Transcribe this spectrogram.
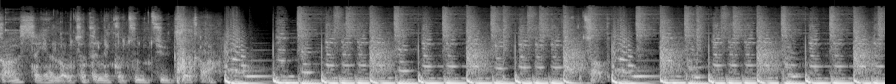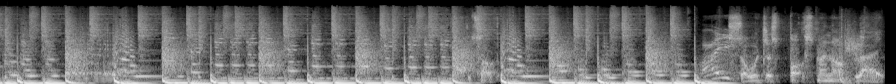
Liquor. Say hello to the little two-two trigger. Up top. Top. So I just box man up like.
